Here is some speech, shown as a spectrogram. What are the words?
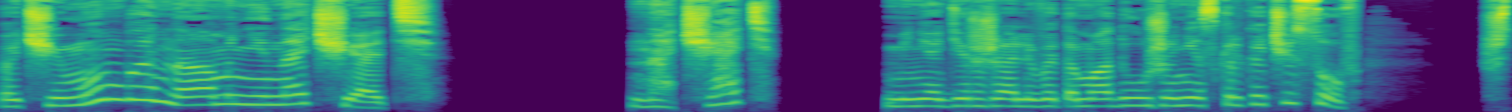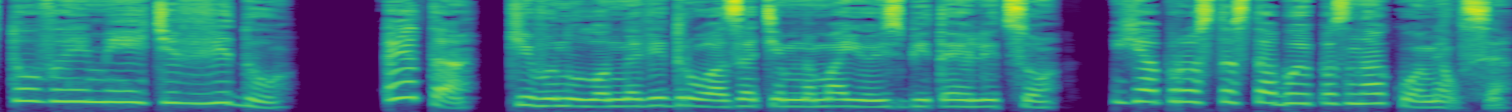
Почему бы нам не начать? Начать? Меня держали в этом аду уже несколько часов. Что вы имеете в виду? Это, кивнул он на ведро, а затем на мое избитое лицо. Я просто с тобой познакомился.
